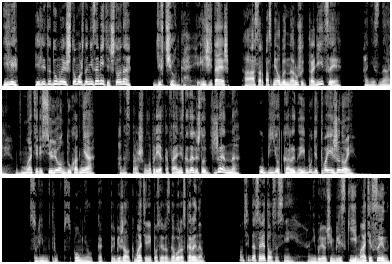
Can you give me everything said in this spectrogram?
Или... или ты думаешь, что можно не заметить, что она... девчонка? Или считаешь, Асар посмел бы нарушить традиции? Они знали, в матери силен дух огня. Она спрашивала предков, и они сказали, что Дженна убьет Карына и будет твоей женой. Сулим вдруг вспомнил, как прибежал к матери после разговора с Карыном, он всегда советовался с ней. Они были очень близки, мать и сын.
